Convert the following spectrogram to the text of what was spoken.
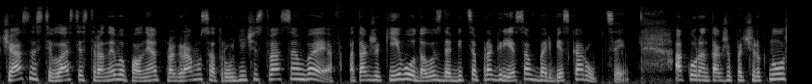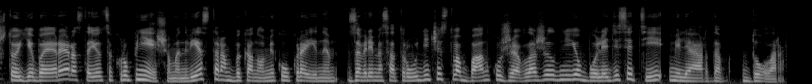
В частности, власти страны выполняют программу сотрудничества с МВФ, а также Киеву удалось добиться прогресса в борьбе с коррупцией. Акурен также подчеркнул, что ЕБРР остается крупнейшим инвестором в экономику Украины. За время сотрудничества банк уже вложил в нее более 10 миллиардов долларов.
